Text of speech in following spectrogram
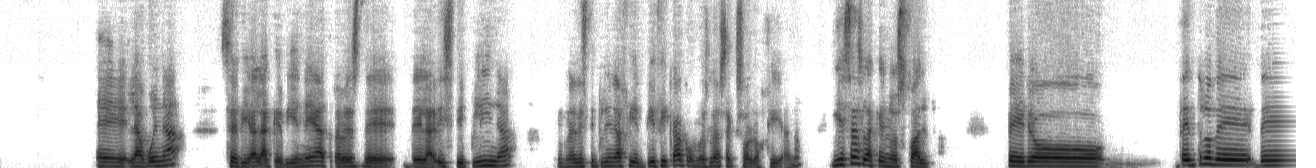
Eh, la buena sería la que viene a través de, la disciplina, una disciplina científica como es la sexología, ¿no? Y esa es la que nos falta. Pero dentro de,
